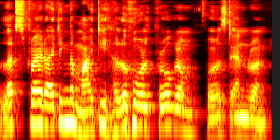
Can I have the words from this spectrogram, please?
Let's try writing the mighty hello world program first and run.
